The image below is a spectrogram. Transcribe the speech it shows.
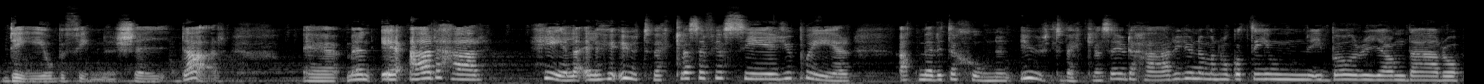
det och befinner sig där. Eh, men är, är det här hela, eller hur utvecklar sig? För jag ser ju på er att meditationen utvecklar sig. Det här är ju när man har gått in i början där och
